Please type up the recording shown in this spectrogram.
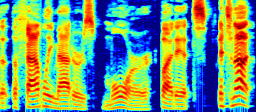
the, the family matters more, but it's it's not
